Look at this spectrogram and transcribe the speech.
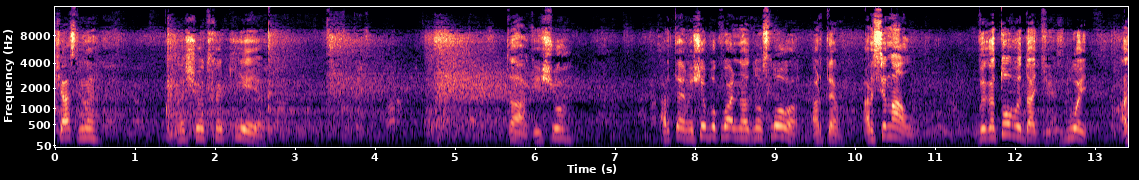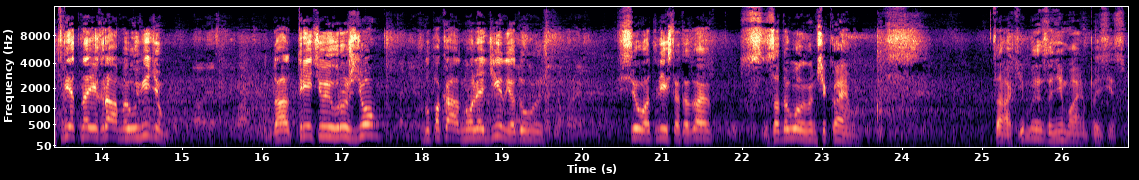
сейчас мы насчет хоккея. Так, еще. Артем, еще буквально одно слово. Артем, Арсенал, вы готовы дать в бой? Ответная игра мы увидим. Да, третью игру ждем. Ну, пока 0-1, я думаю, все отлично. Тогда с задоволенным чекаем. Так, и мы занимаем позицию.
